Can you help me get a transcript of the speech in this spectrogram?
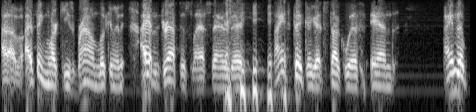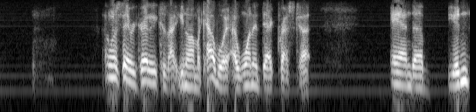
Uh, I think Marquise Brown. Looking at it, I had to draft this last Saturday. Ninth pick, I got stuck with, and I ended up. I don't want to say I regretted it because I, you know, I'm a Cowboy. I wanted Dak Prescott. and uh, you didn't,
